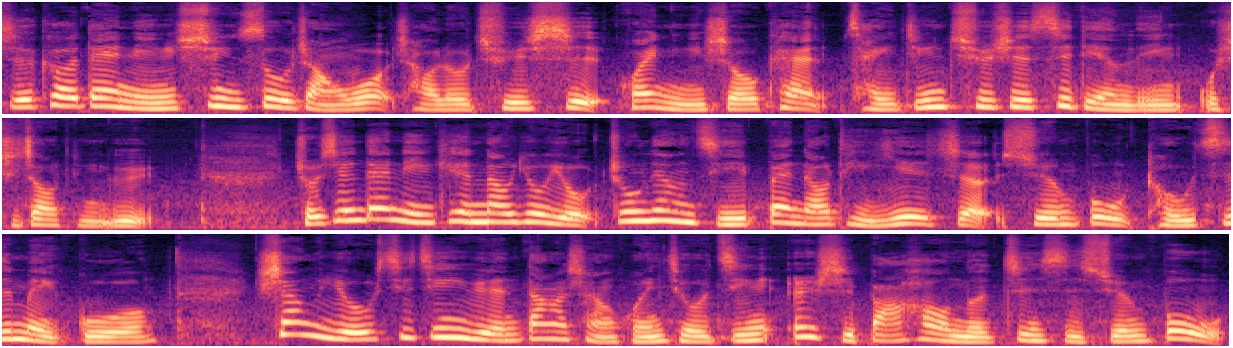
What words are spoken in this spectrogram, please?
时刻带您迅速掌握潮流趋势，欢迎您收看《财经趋势四点零》，我是赵廷玉。首先带您看到，又有重量级半导体业者宣布投资美国。上游细晶圆大厂环球晶二十八号呢正式宣布，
